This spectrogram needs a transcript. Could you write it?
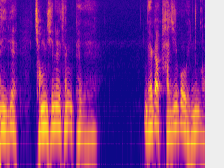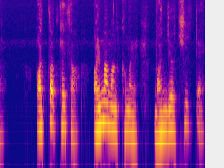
이게 정신의 생태계에 내가 가지고 있는 걸 어떻게 해서 얼마만큼을 먼저 줄 때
